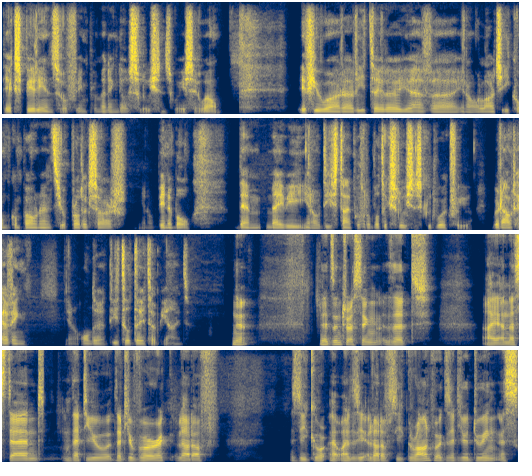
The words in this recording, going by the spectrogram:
the experience of implementing those solutions, where you say, well, if you are a retailer, you have uh, you know a large e-com component, your products are you know binnable, then maybe you know these type of robotic solutions could work for you without having you know all the detailed data behind. Yeah, it's interesting that I understand that you that you work a lot of the well, the, a lot of the groundwork that you're doing is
